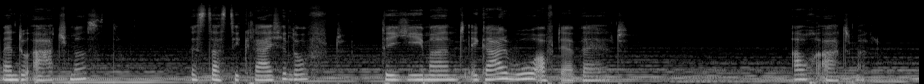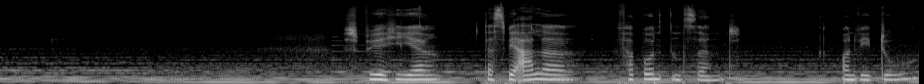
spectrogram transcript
Wenn du atmest, ist das die gleiche Luft, die jemand, egal wo auf der Welt, auch atmet. Spür hier, dass wir alle verbunden sind und wie du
